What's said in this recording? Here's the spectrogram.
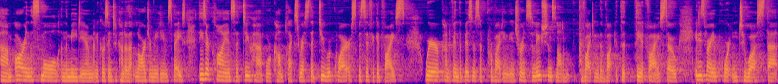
um, are in the small and the medium, and it goes into kind of that larger medium space. These are clients that do have more complex risks that do require specific advice. We're kind of in the business of providing the insurance solutions, not providing the, the, the advice. So it is very important to us that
